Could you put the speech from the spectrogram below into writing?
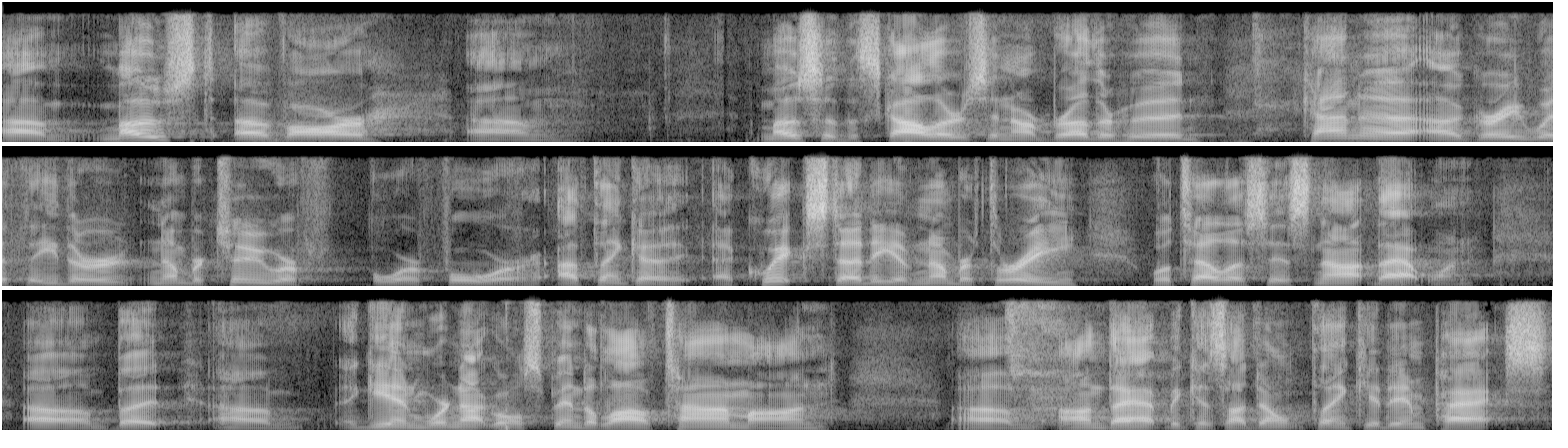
Um, most of our um, most of the scholars in our brotherhood kind of agree with either number two or or four. I think a, a, quick study of number three will tell us it's not that one. Um, but um, again, we're not going to spend a lot of time on um, on that because I don't think it impacts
